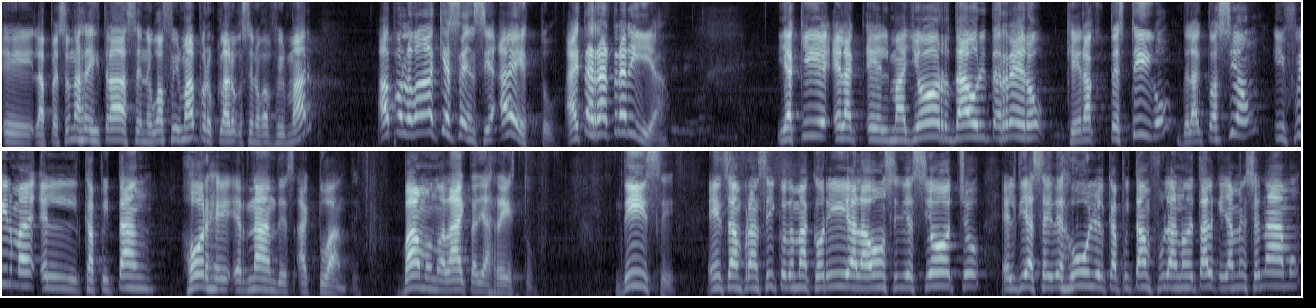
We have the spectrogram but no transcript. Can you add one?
eh, la persona registrada se negó a firmar, pero claro que se negó a firmar. Ah, pues le va a dar qué esencia a esto, a esta ratrería. Y aquí el, el mayor Dauri Terrero, que era testigo de la actuación, y firma el capitán Jorge Hernández actuante. Vámonos al acta de arresto. Dice, en San Francisco de Macorís a las 11 y 18, el día 6 de julio, el capitán fulano de tal que ya mencionamos,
